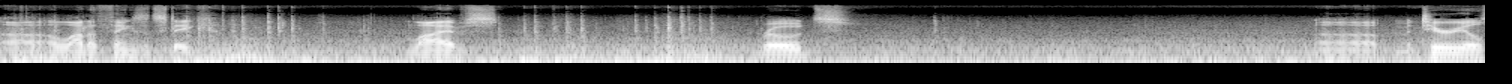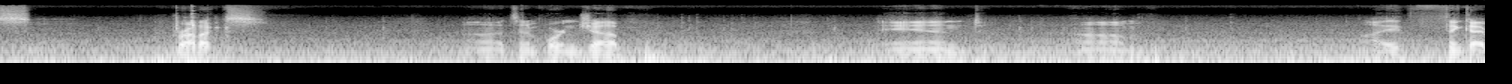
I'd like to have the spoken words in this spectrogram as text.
uh, a lot of things at stake lives, roads, uh, materials, products. Uh, it's an important job, and um, I think I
